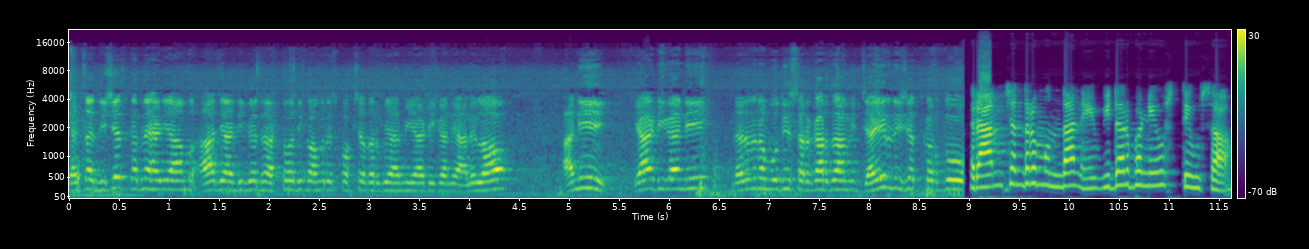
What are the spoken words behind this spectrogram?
याचा निषेध करण्यासाठी आम- आज या ठिकाणी राष्ट्रवादी काँग्रेस पक्षातर्फे आम्ही या ठिकाणी आलेलो आहोत. आणि या ठिकाणी नरेंद्र मोदी सरकारचा आम्ही जाहीर निषेध करतो. रामचंद्र मुंदाने विदर्भ न्यूज दिवसा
